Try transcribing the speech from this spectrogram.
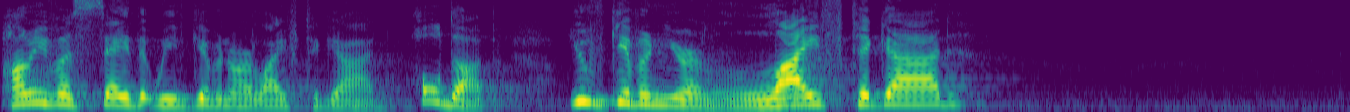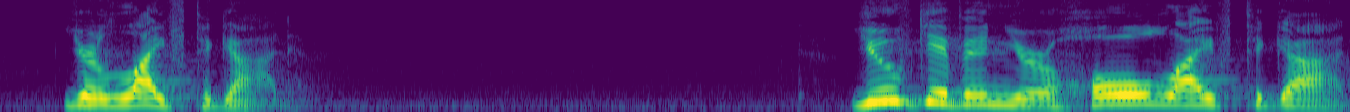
How many of us say that we've given our life to God? Hold up. You've given your life to God? Your life to God. You've given your whole life to God.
